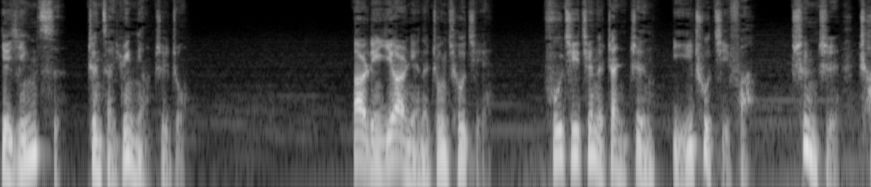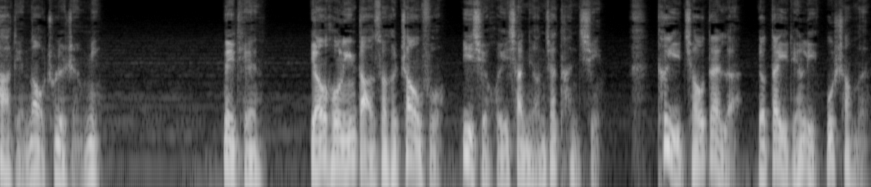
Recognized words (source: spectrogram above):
也因此正在酝酿之中。二零一二年的中秋节，夫妻间的战争一触即发，甚至差点闹出了人命。那天，杨红玲打算和丈夫一起回下娘家探亲，特意交代了要带一点礼物上门。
